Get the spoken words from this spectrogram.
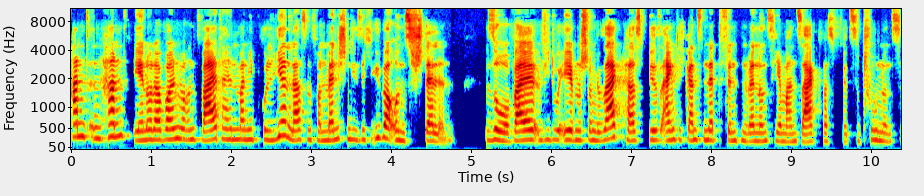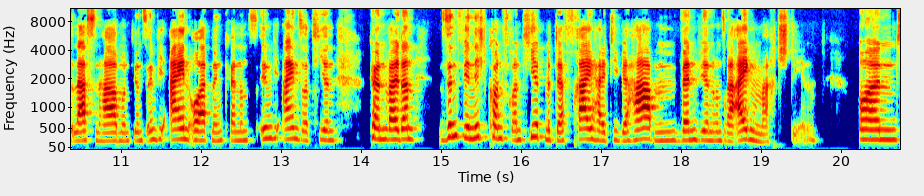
Hand in Hand gehen oder wollen wir uns weiterhin manipulieren lassen von Menschen, die sich über uns stellen? So, weil, wie du eben schon gesagt hast, wir es eigentlich ganz nett finden, wenn uns jemand sagt, was wir zu tun und zu lassen haben und wir uns irgendwie einordnen können, uns irgendwie einsortieren können, weil dann sind wir nicht konfrontiert mit der Freiheit, die wir haben, wenn wir in unserer Eigenmacht stehen. Und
